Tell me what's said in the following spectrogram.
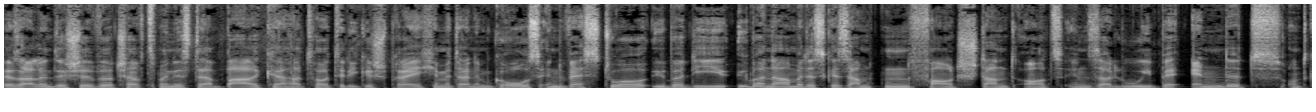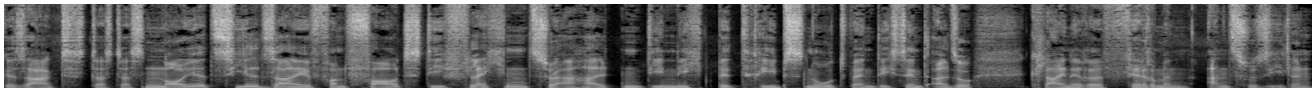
Der saarländische Wirtschaftsminister Barke hat heute die Gespräche mit einem Großinvestor über die Übernahme des gesamten Ford-Standorts in Saarlouis beendet und gesagt, dass das neue Ziel sei, von Ford die Flächen zu erhalten, die nicht betriebsnotwendig sind, also kleinere Firmen anzusiedeln.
